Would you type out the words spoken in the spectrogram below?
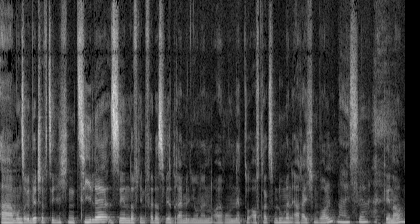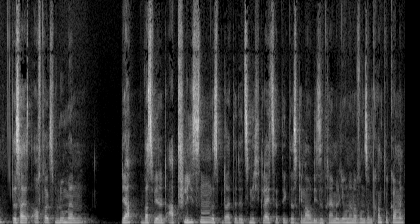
Ähm, unsere wirtschaftlichen Ziele sind auf jeden Fall, dass wir drei Millionen Euro Netto-Auftragsvolumen erreichen wollen. Nice, ja. Genau. Das heißt, Auftragsvolumen, ja, was wir abschließen, das bedeutet jetzt nicht gleichzeitig, dass genau diese drei Millionen auf unserem Konto kommen.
